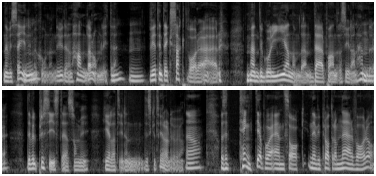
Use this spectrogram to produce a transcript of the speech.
när vi säger Mm. dimensionen. Det är ju det den handlar om lite. Mm. Mm. Vi vet inte exakt vad det är, men du går igenom den, där på andra sidan händer Mm. det. Det är väl precis det som vi hela tiden diskuterar du och jag. Ja, och sen tänkte jag på en sak när vi pratade om närvaro.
